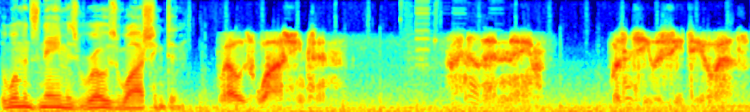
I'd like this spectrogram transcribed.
the woman's name is Rose Washington. Rose Washington. I know that name. Wasn't she CTOS?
